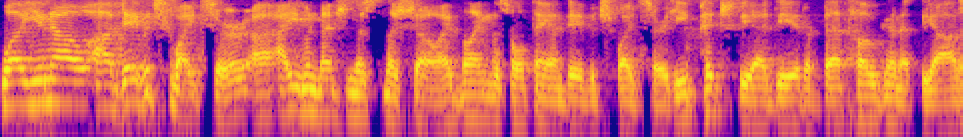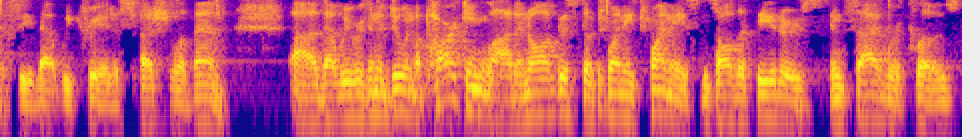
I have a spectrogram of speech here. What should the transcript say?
Well, you know, uh, David Schweitzer, uh, I even mentioned this in the show. I blame this whole thing on David Schweitzer. He pitched the idea to Beth Hogan at the Odyssey that we create a special event uh, that we were going to do in the parking lot in August of 2020, since all the theaters inside were closed.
